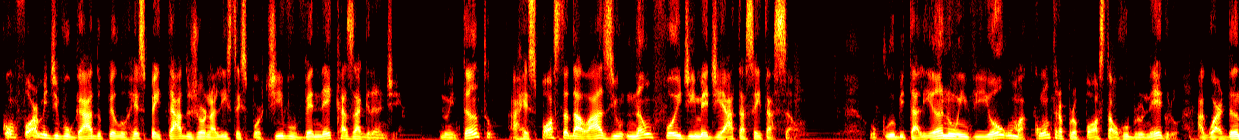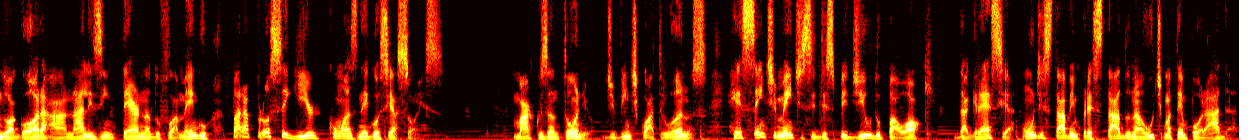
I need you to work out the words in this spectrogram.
conforme divulgado pelo respeitado jornalista esportivo Vene Casagrande. No entanto, a resposta da Lazio não foi de imediata aceitação. O clube italiano enviou uma contraproposta ao rubro-negro, aguardando agora a análise interna do Flamengo para prosseguir com as negociações. Marcos Antônio, de 24 anos, recentemente se despediu do PAOK, da Grécia, onde estava emprestado na última temporada,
